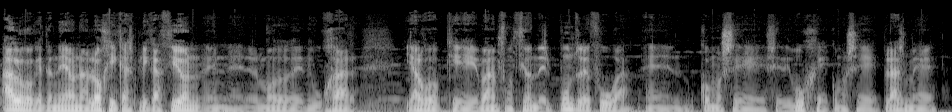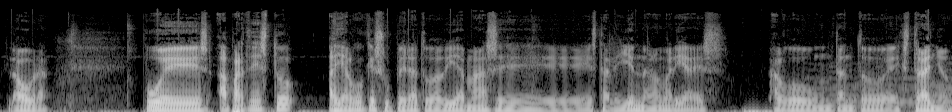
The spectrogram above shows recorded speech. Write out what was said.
algo que tendría una lógica explicación en el modo de dibujar y algo que va en función del punto de fuga, en cómo se, se dibuje, cómo se plasme la obra, Pues aparte de esto, hay algo que supera todavía más eh, esta leyenda, ¿no, María? Es algo un tanto extraño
